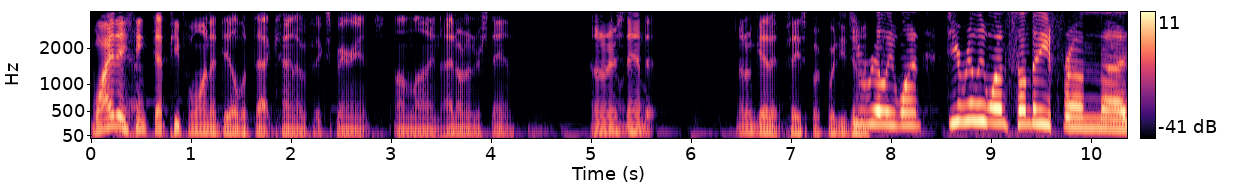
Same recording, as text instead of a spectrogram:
Why they think that people want to deal with that kind of experience online? I don't understand. I don't understand it. I don't get it. Facebook, what are you Do you really want? Do you really want somebody from uh,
